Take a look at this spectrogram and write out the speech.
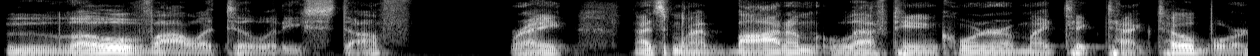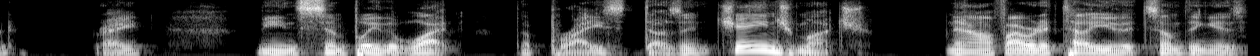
low volatility stuff, right? That's my bottom left hand corner of my tic tac toe board, right? Means simply that what? The price doesn't change much. Now, if I were to tell you that something is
